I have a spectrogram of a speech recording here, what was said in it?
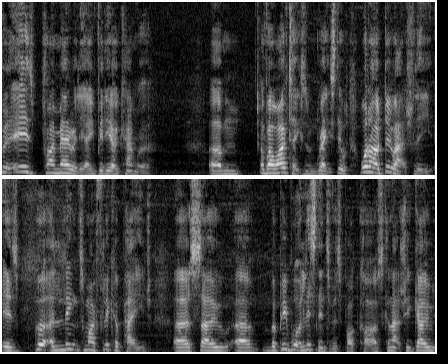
it is primarily a video camera. Um, although I've taken some great stills. What I'll do actually is put a link to my Flickr page. Uh, so uh, the people who are listening to this podcast can actually go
